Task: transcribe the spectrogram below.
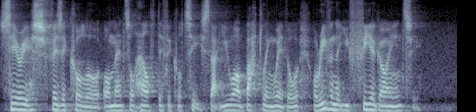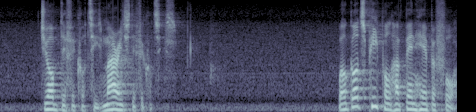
serious physical or, or mental health difficulties that you are battling with, or, or even that you fear going into, job difficulties, marriage difficulties. Well, God's people have been here before.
